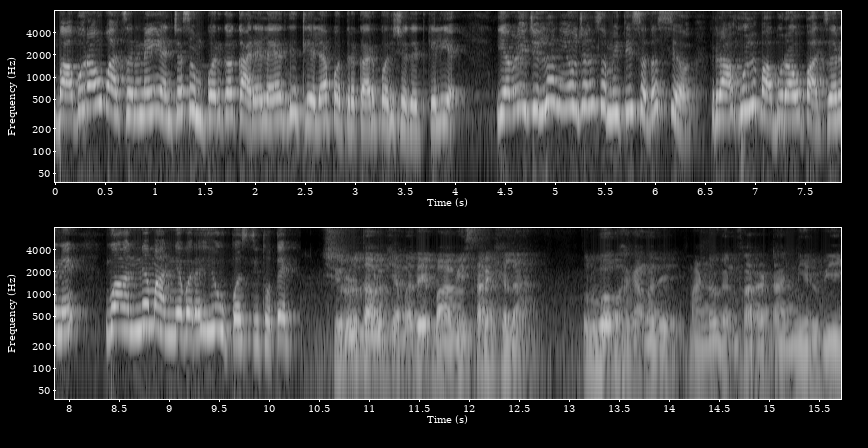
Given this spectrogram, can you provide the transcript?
बाबूराव पाचरणे यांच्या संपर्क कार्यालयात घेतलेल्या पत्रकार परिषदेत केली आहे. यावेळी जिल्हा नियोजन समिती सदस्य राहुल बाबूराव पाचरणे व अन्य मान्यवरही उपस्थित होते. शिरूर तालुक्यामध्ये बावीस तारखेला पूर्व भागामध्ये मांडोगण फराटा निरवी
